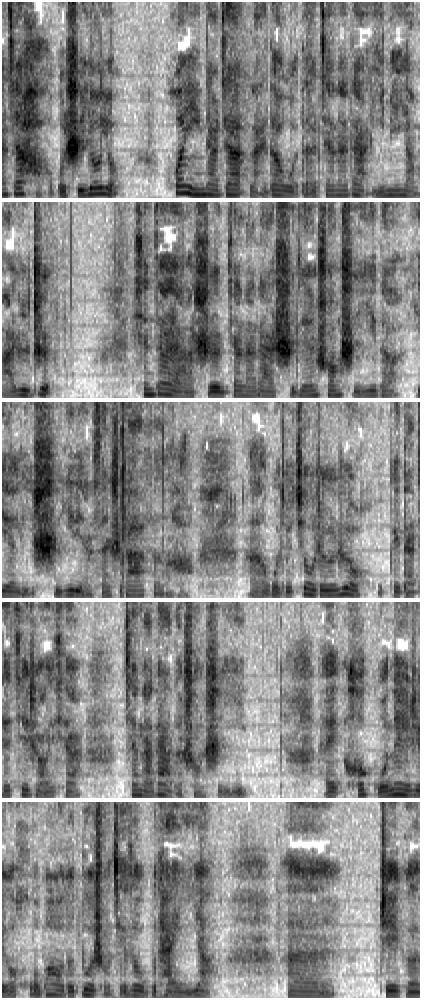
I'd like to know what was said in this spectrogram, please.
大家好，我是悠悠，欢迎大家来到我的加拿大移民养娃日志。现在啊是加拿大时间双十一的夜里十一点三十八分哈，啊，我就就这个热乎给大家介绍一下加拿大的双十一。哎，和国内这个火爆的剁手节奏不太一样。呃，这个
